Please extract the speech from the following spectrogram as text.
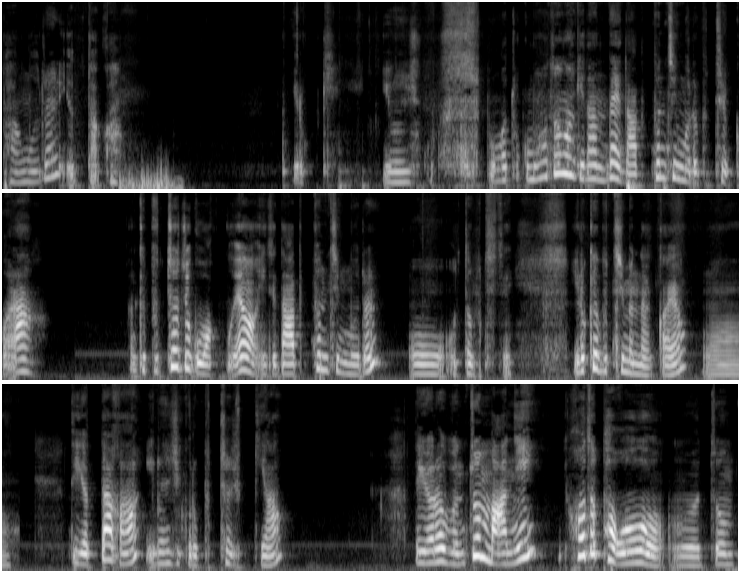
방울을 여기다가 이렇게 이런 식으로 뭔가 조금 허전하긴 한데 나비 칙물을 붙일 거라 이렇게 붙여주고 왔고요. 이제 나비 칙물을 어 어디다 붙이지? 이렇게 붙이면 날까요? 어 근데 여기다가 이런 식으로 붙여줄게요. 네 여러분 좀 많이 허접하고 어, 좀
